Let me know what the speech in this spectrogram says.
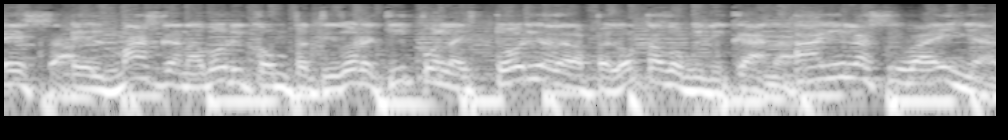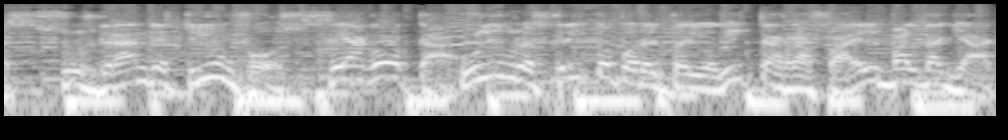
grandeza, el más ganador y competidor equipo en la historia de la pelota dominicana. Águilas Ibaeñas, sus grandes triunfos. Se agota. Un libro escrito por el periodista Rafael Baldayac.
